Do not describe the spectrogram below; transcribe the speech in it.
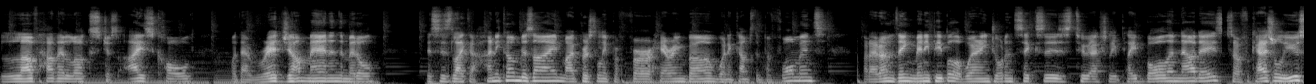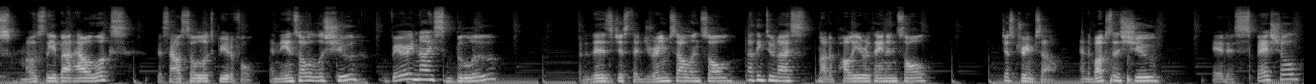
Love how that looks, just ice cold with that red Jumpman in the middle. This is like a honeycomb design. I personally prefer herringbone when it comes to performance, but I don't think many people are wearing Jordan 6s to actually play ball in nowadays. So for casual use, mostly about how it looks, this outsole looks beautiful. And the insole of the shoe, very nice blue, but it is just a Dreamcell insole. Nothing too nice, not a polyurethane insole, just Dreamcell. And the box of the shoe, it is special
